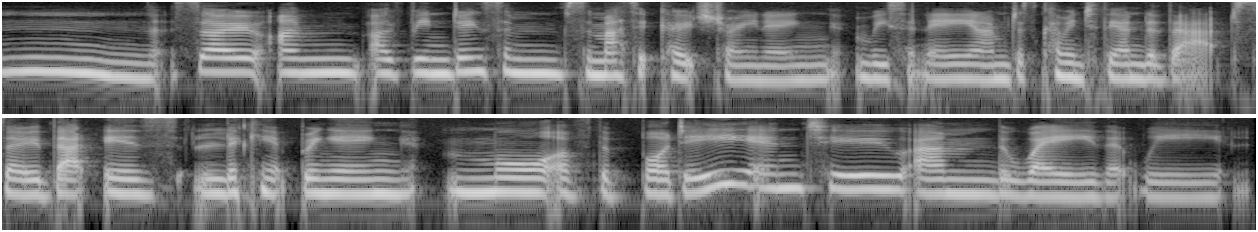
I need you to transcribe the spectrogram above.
Mm, so I'm I've been doing some somatic coach training recently and I'm just coming to the end of that. So that is looking at bringing more of the body into um, the way that we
